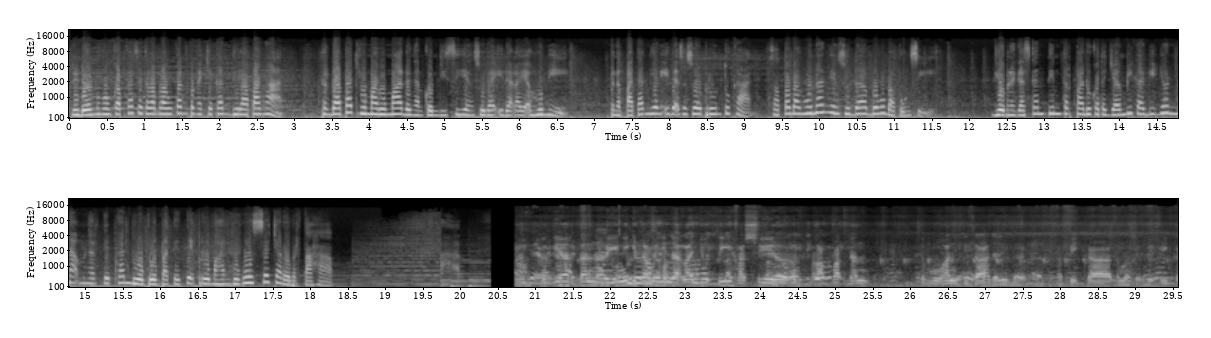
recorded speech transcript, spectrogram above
Ridwan mengungkapkan setelah melakukan pengecekan di lapangan, Terdapat rumah-rumah dengan kondisi yang sudah tidak layak huni, penempatan yang tidak sesuai peruntukan, serta bangunan yang sudah berubah fungsi. Dia menegaskan tim terpadu kota Jambi kaginya nak menertibkan 24 titik perumahan guru secara bertahap. Kegiatan hari ini kita menindaklanjuti hasil rapat dan temuan kita dari KPK termasuk BPK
